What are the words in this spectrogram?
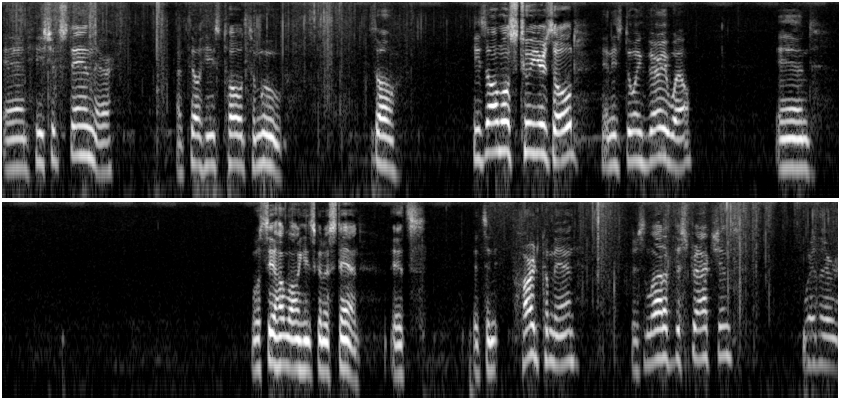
and he should stand there until he's told to move. So he's almost two years old and he's doing very well. And we'll see how long he's going to stand. It's, it's a hard command. There's a lot of distractions, whether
